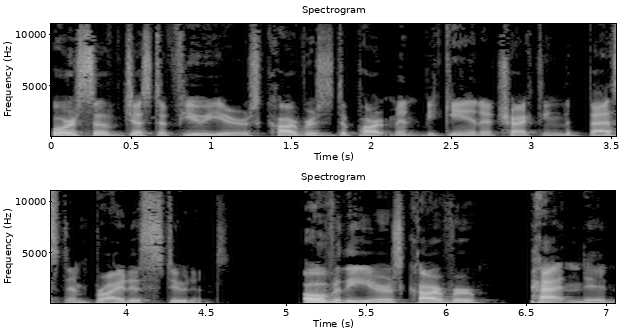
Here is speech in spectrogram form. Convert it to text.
course of just a few years, Carver's department began attracting the best and brightest students. Over the years, Carver patented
